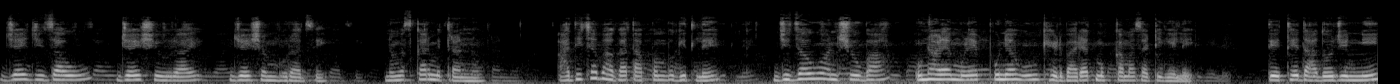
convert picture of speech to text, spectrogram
जय जिजाऊ जय शिवराय जय शंभूराजे. नमस्कार मित्रांनो. आधीच्या भागात आपण बघितले जिजाऊ आणि शिवबा उन्हाळ्यामुळे पुण्याहून खेडबाऱ्यात मुक्कामासाठी गेले. तेथे दादोजींनी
